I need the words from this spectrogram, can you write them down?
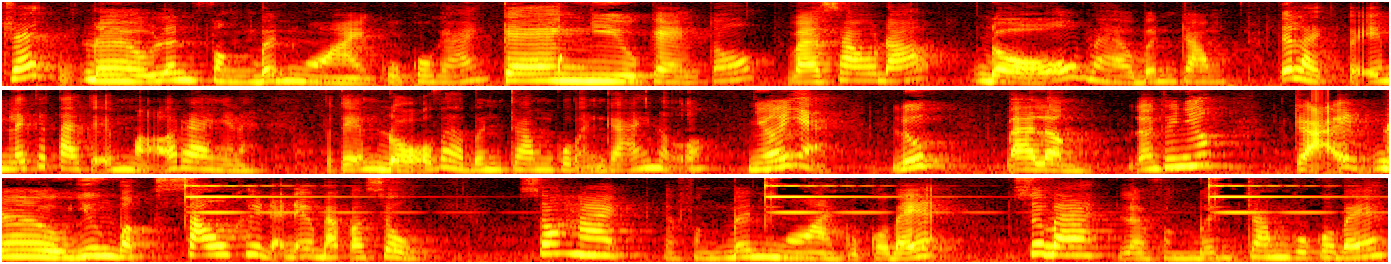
Trát đều lên phần bên ngoài của cô gái. Càng nhiều càng tốt. Và sau đó đổ vào bên trong. Tức là tụi em lấy cái tay tụi em mở ra như này và tụi em đổ vào bên trong của bạn gái nữa. Nhớ nha lúc ba lần. Lần thứ nhất trải đều dương vật sau khi đã đeo bao cao su số 2 là phần bên ngoài của cô bé. Số 3 là phần bên trong của cô bé.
